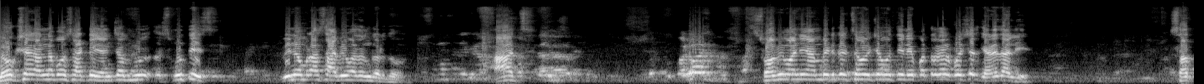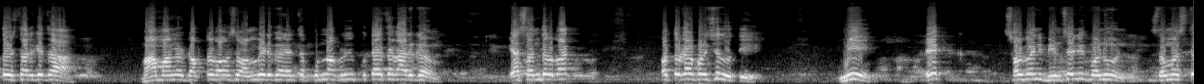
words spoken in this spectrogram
लोकशाहीर अण्णाभाऊ साठे यांच्या स्मृतीस विनम्र असं अभिवादन करतो. आज स्वाभिमानी आंबेडकर चळवळीच्या वतीने पत्रकार परिषद घेण्यात आली. सत्तावीस तारखेचा महामानव डॉक्टर बाबासाहेब आंबेडकर यांचा पूर्णाकृती पुतळ्याचा कार्यक्रम या संदर्भात पत्रकार परिषद होती. मी एक स्वाभिमानी भीमसैनिक म्हणून समस्त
